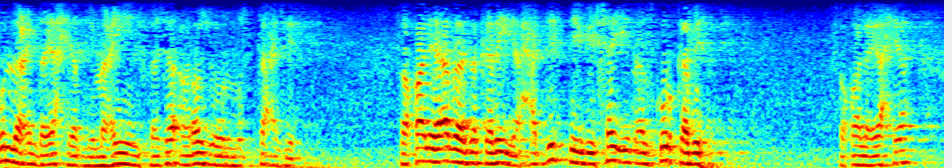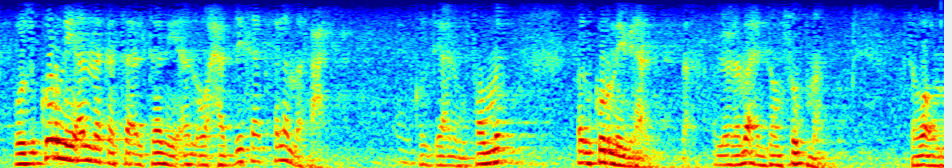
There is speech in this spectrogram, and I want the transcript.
كنا عند يحيى بن معين فجاء رجل مستعجل فقال يا أبا زكريا حدثني بشيء أذكرك به. فقال يحيى اذكرني أنك سألتني أن أحدثك فلم أفعل. كنت يعني مصمم فاذكرني بهذا. نعم. العلماء عندهم فطنة سواء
